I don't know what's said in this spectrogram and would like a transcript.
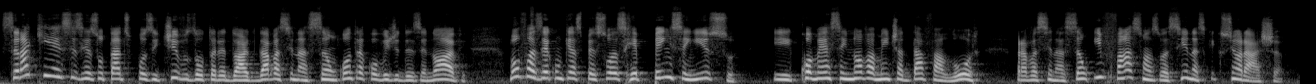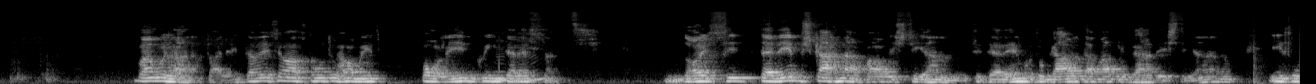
Será que esses resultados positivos, doutor Eduardo, da vacinação contra a Covid-19 vão fazer com que as pessoas repensem isso? E comecem novamente a dar valor para a vacinação e façam as vacinas? O que, que o senhor acha? Vamos lá, Natália. Então, esse é um assunto realmente polêmico e uhum. interessante. Uhum. Nós, se teremos carnaval este ano, se teremos o galo da madrugada este ano, isso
